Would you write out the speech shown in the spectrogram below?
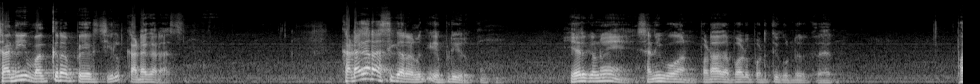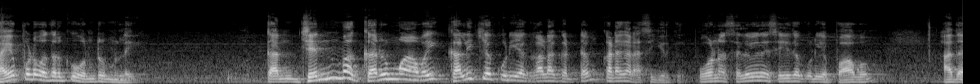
சனி வக்கர பயிற்சியில் கடகராசி. கடகராசிக்காரர்களுக்கு எப்படி இருக்கும்? ஏற்கனவே சனி பகவான் படாத பாடுபடுத்தி கொண்டிருக்கிறார். பயப்படுவதற்கு ஒன்றுமில்லை. தன் ஜென்ம கருமாவை கழிக்கக்கூடிய காலகட்டம் கடகராசிக்கு இருக்குது போன செலவில் செய்தக்கூடிய பாவம் அதை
